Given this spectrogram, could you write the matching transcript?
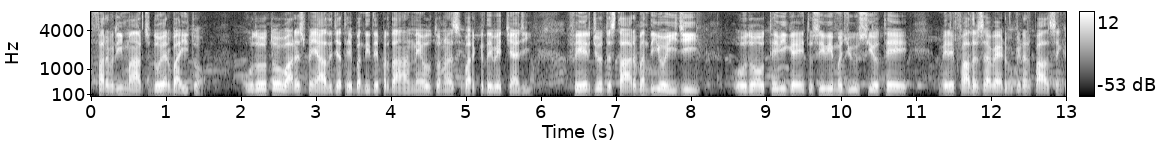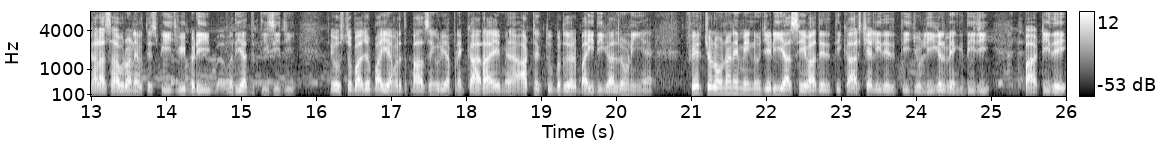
ਫਰਵਰੀ, ਮਾਰਚ 2022 ਤੋਂ ਉਦੋਂ ਤੋਂ ਵਾਰਿਸ ਪੰਜਾਬ ਜਥੇਬੰਦੀ ਦੇ ਪ੍ਰਧਾਨ ਨੇ ਉਦੋਂ ਤੋਂ ਉਹਨਾਂ ਸੰਪਰਕ ਦੇ ਵਿੱਚ ਆ ਜੀ। ਫਿਰ ਜੋ ਦਸਤਾਰਬੰਦੀ ਹੋਈ ਜੀ, ਉਦੋਂ ਉੱਥੇ ਵੀ ਗਏ, ਤੁਸੀਂ ਵੀ ਮੌਜੂਦ ਸੀ ਉੱਥੇ। ਮੇਰੇ ਫਾਦਰ ਸਾਹਿਬ ਐਡਵੋਕੇਟ ਹਰਪਾਲ ਸਿੰਘ ਖਾਰਾ ਸਾਹਿਬ ਹੋਰਾਂ ਨੇ ਉੱਥੇ ਸਪੀਚ ਵੀ ਬੜੀ ਵਧੀਆ ਦਿੱਤੀ ਸੀ ਜੀ। ਤੇ ਉਸ ਤੋਂ ਬਾਅਦ ਜੋ ਭਾਈ ਅੰਮ੍ਰਿਤਪਾਲ ਸਿੰਘ ਹੋਰੀ ਆਪਣੇ ਘਰ ਆਏ, ਮੈਂ 8 ਅਕਤੂਬਰ 2022 ਦੀ ਗੱਲ ਹੋਣੀ ਹੈ। ਫਿਰ ਚਲੋ ਉਹਨਾਂ ਨੇ ਮੈਨੂੰ ਜਿਹੜੀ ਆ ਸੇਵਾ ਦੇ ਦਿੱਤੀ, ਕਾਰਜਸ਼ੈਲੀ ਦੇ ਦਿੱਤੀ, ਜੋ ਲੀਗਲ ਵਿੰਗ ਦੀ ਜੀ, ਪਾਰਟੀ ਦੇ।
